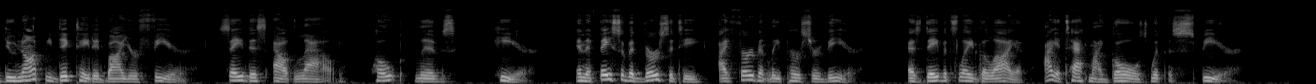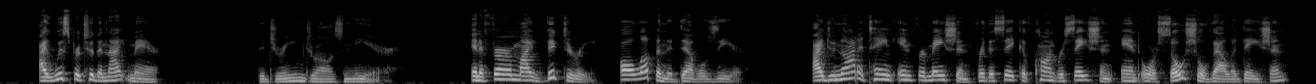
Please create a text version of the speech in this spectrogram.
Do not be dictated by your fear. Say this out loud Hope lives here. In the face of adversity, I fervently persevere. As David slayed Goliath, I attack my goals with a spear. I whisper to the nightmare, the dream draws near, and affirm my victory all up in the devil's ear. I do not attain information for the sake of conversation and or social validation.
